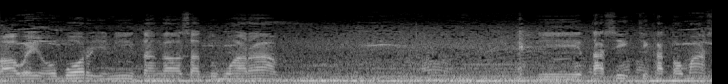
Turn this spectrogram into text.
Pawai obor ini tanggal 1 Muharram di Tasik Cikatomas.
